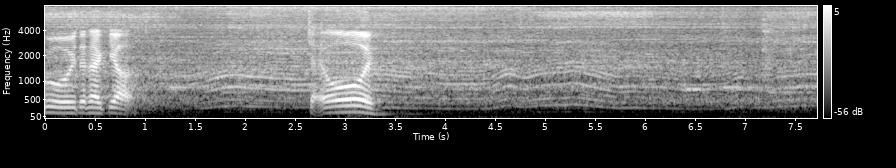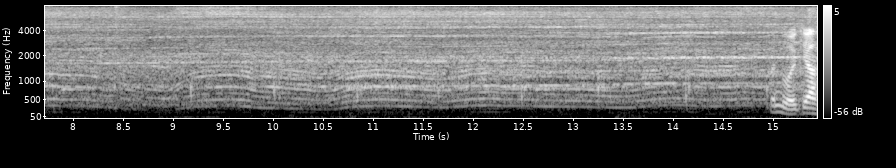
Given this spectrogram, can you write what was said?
Ui tên này kìa. Chạy ôi. Vẫn đuổi kìa.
